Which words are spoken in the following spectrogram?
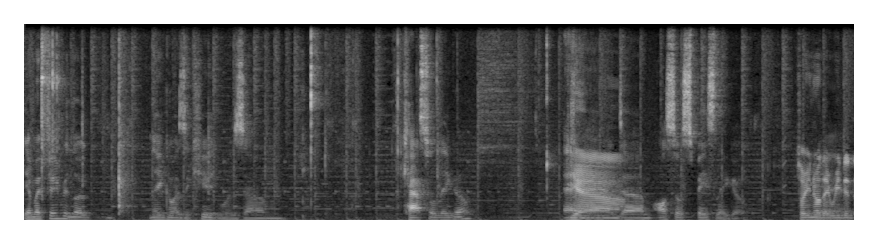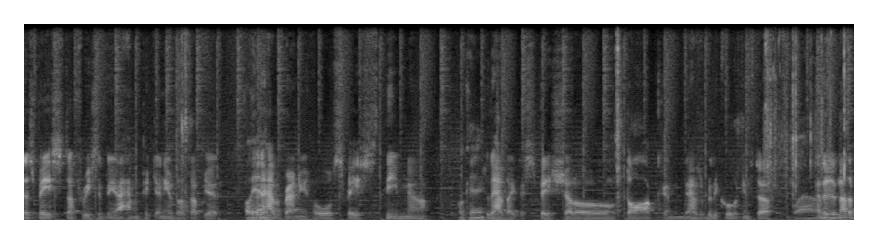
Yeah, my favorite lo- Lego as a kid was um, Castle Lego. And Yeah. um, also Space Lego. So you know they Yeah. redid the space stuff recently. I haven't picked any of those up yet. Oh, So yeah? they have a brand new whole space theme now. Okay. So they have like the space shuttle dock, and they have some really cool looking stuff. Wow. And there's another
